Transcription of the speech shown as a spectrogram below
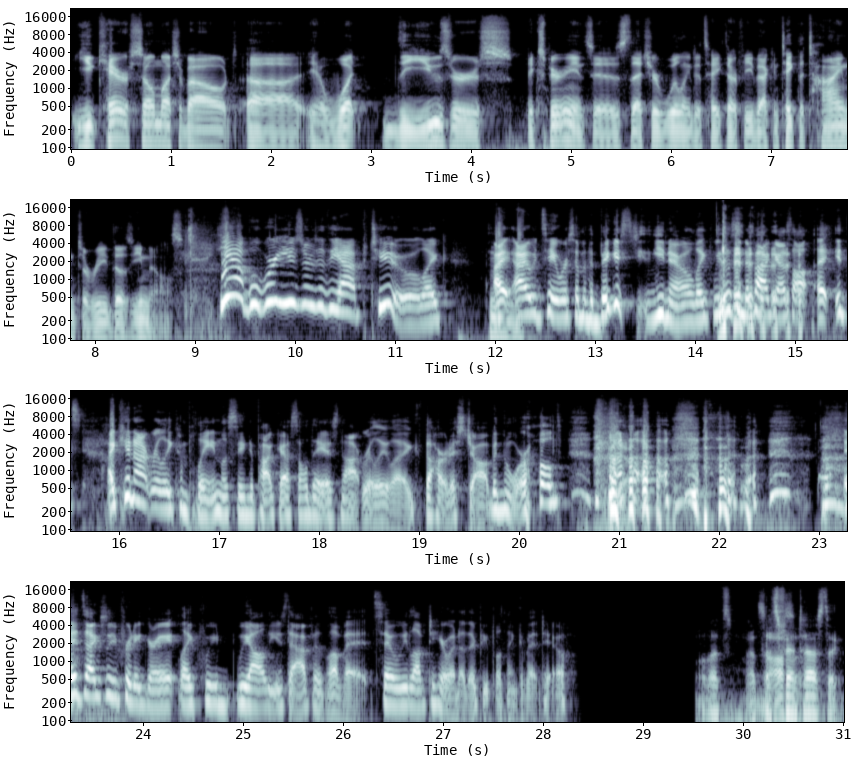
you care so much about uh, you know what the user's experience is that you're willing to take their feedback and take the time to read those emails. Yeah, well, we're users of the app too. Like, mm. I, hmm. I, would say we're some of the biggest, you know, like we listen to podcasts. All, uh, it's, I cannot really complain. Listening to podcasts all day is not really like the hardest job in the world. it's actually pretty great. Like we, we all use the app and love it. So we love to hear what other people think of it too. Well, that's, that's, that's awesome. fantastic.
